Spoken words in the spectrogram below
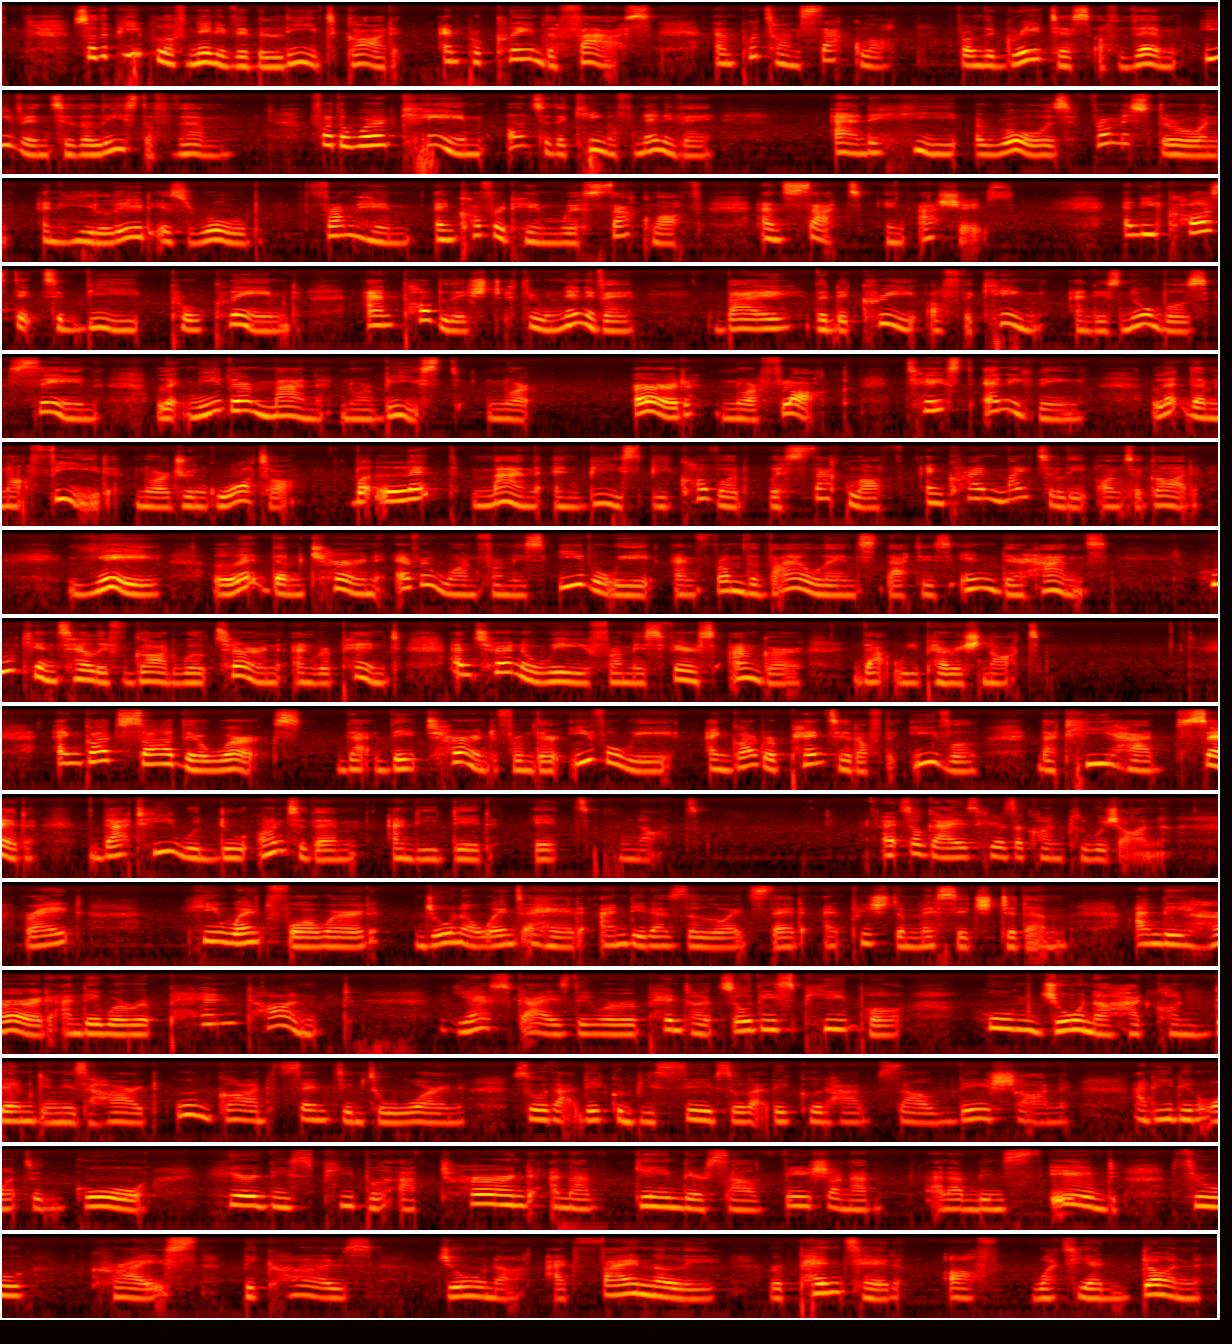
So the people of Nineveh believed God, and proclaimed a fast, and put on sackcloth, from the greatest of them even to the least of them. For the word came unto the king of Nineveh, and he arose from his throne, and he laid his robe from him and covered him with sackcloth and sat in ashes. And he caused it to be proclaimed and published through Nineveh by the decree of the king and his nobles, saying, Let neither man nor beast, nor herd nor flock taste anything, let them not feed nor drink water, but let man and beast be covered with sackcloth and cry mightily unto God. Yea, let them turn every one from his evil way and from the violence that is in their hands. Who can tell if God will turn and repent and turn away from his fierce anger that we perish not? And God saw their works, that they turned from their evil way, and God repented of the evil that he had said that he would do unto them, and he did it not. All right, so guys, here's a conclusion right? He went forward, Jonah went ahead and did as the Lord said and preached the message to them. And they heard and they were repentant. Yes, guys, they were repentant. So these people whom Jonah had condemned in his heart, who God sent him to warn so that they could be saved, so that they could have salvation. And he didn't want to go. Here, these people have turned and have gained their salvation, have and have been saved through Christ because Jonah had finally repented of what he had done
